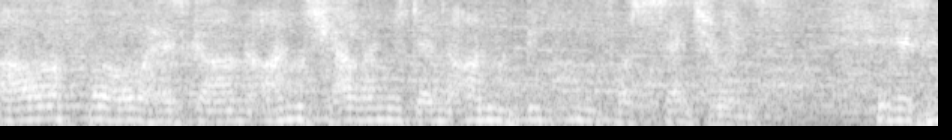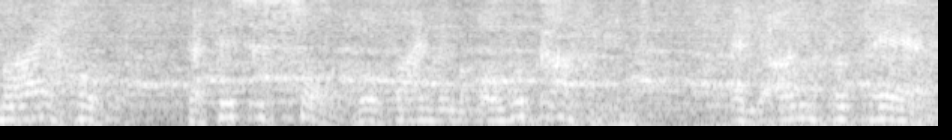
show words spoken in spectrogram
Our foe has gone unchallenged and unbeaten for centuries. It is my hope that this assault will find them overconfident and unprepared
